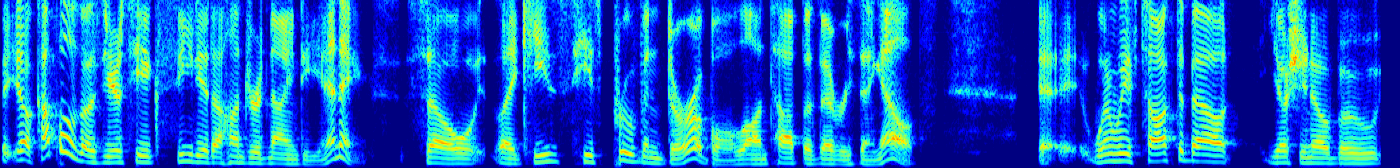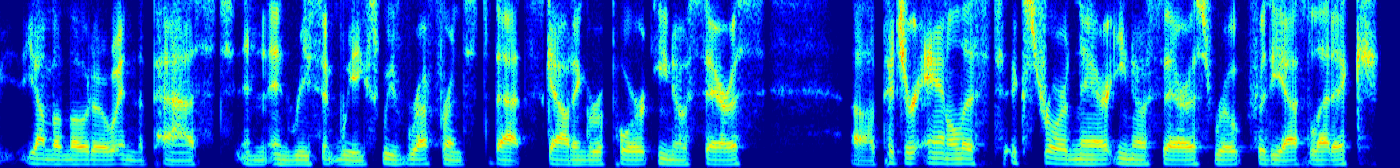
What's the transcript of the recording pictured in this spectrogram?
you know, a couple of those years he exceeded 190 innings. So like he's he's proven durable on top of everything else. Eh, when we've talked about Yoshinobu Yamamoto in the past, in, in recent weeks, we've referenced that scouting report Eno Sarris, uh, pitcher analyst extraordinaire Eno Sarris wrote for The Athletic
